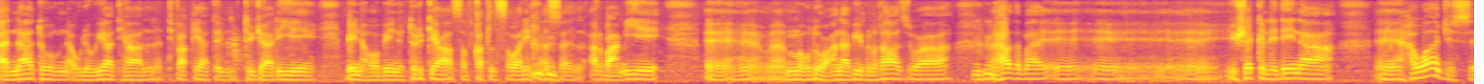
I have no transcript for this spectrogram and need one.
الناتو. من أولوياتها الاتفاقيات التجارية بينها وبين تركيا. صفقة الصواريخ اس 400 موضوع أنابيب الغاز وهذا ما يشكل لدينا هواجس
